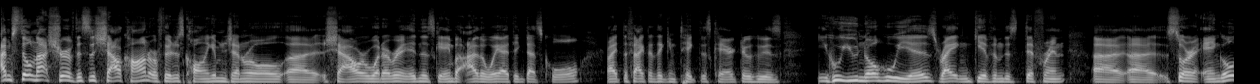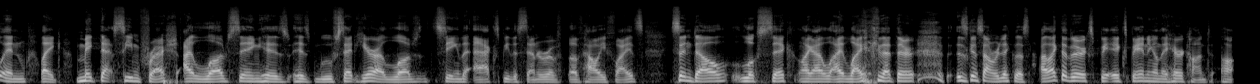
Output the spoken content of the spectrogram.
I'm still not sure if this is Shao Kahn or if they're just calling him General uh, Shao or whatever in this game. But either way, I think that's cool, right? The fact that they can take this character who is who you know who he is, right, and give him this different uh, uh, sort of angle and like make that seem fresh. I loved seeing his his move set here. I loved seeing the axe be the center of, of how he fights. Sindel looks sick. Like I, I like that they're. This is gonna sound ridiculous. I like that they're exp- expanding on the hair con- uh,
